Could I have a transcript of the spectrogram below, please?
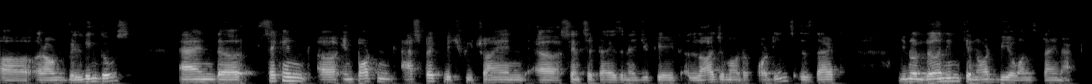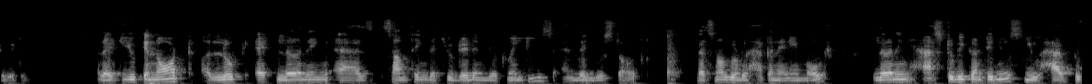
around building those. And uh, second uh, important aspect, which we try and uh, sensitize and educate a large amount of audience, is that you know learning cannot be a one-time activity right? You cannot uh, look at learning as something that you did in your 20s and then you stopped. That's not going to happen anymore. Learning has to be continuous. You have to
